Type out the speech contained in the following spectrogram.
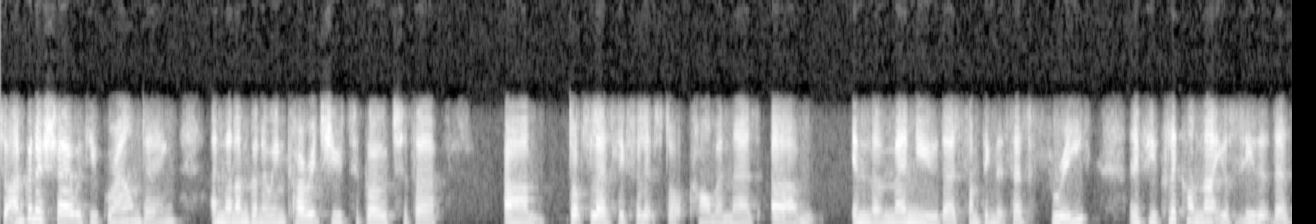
So I'm going to share with you grounding, and then I'm going to encourage you to go to the um, drlesleyphillips.com, and there's um, in the menu there's something that says free. And if you click on that, you'll mm-hmm. see that there's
